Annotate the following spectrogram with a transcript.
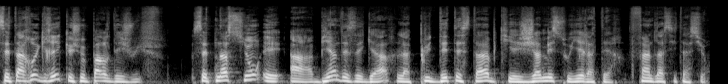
C'est à regret que je parle des Juifs. Cette nation est, à bien des égards, la plus détestable qui ait jamais souillé la terre. Fin de la citation.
